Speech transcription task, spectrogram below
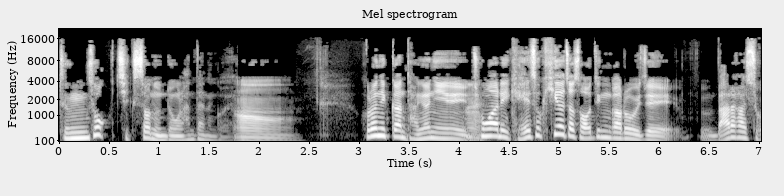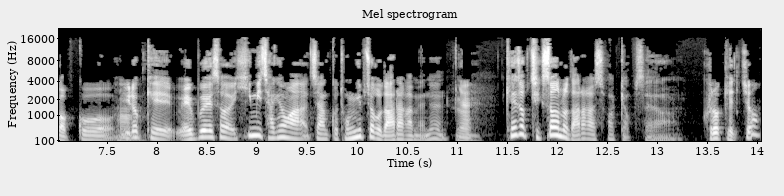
등속 직선 운동을 한다는 거예요. 어. 그러니까 당연히 네. 총알이 계속 휘어져서 어딘가로 이제 날아갈 수가 없고 어. 이렇게 외부에서 힘이 작용하지 않고 독립적으로 날아가면은 네. 계속 직선으로 날아갈 수밖에 없어요. 그렇겠죠?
